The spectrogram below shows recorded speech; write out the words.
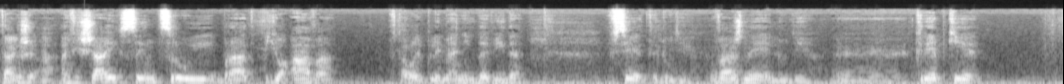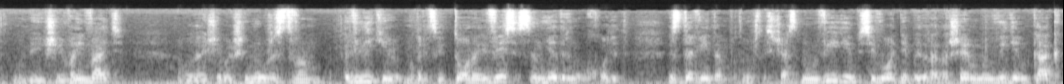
Также Авишай, сын Цруи, брат Йоава, второй племянник Давида. Все это люди, важные люди, э, крепкие, умеющие воевать, обладающие большим мужеством, великие мудрецы Торы, весь Сангедрин уходит с Давидом, потому что сейчас мы увидим, сегодня, Бедраташем, мы увидим, как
